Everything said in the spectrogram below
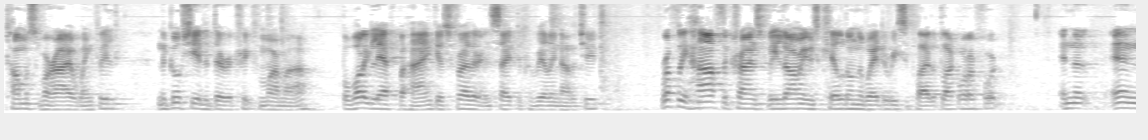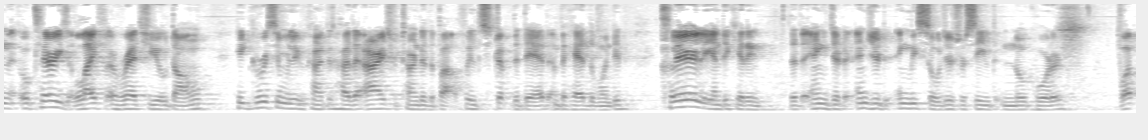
Thomas Maria Wingfield, negotiated their retreat from Armagh, but what he left behind gives further insight to prevailing attitudes. Roughly half the Crown's field army was killed on the way to resupply the Blackwater fort. In, the, in O'Clery's Life of Hugh O'Donnell, he gruesomely recounted how the Irish returned to the battlefield, stripped the dead, and beheaded the wounded, clearly indicating that the injured, injured English soldiers received no quarter. But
